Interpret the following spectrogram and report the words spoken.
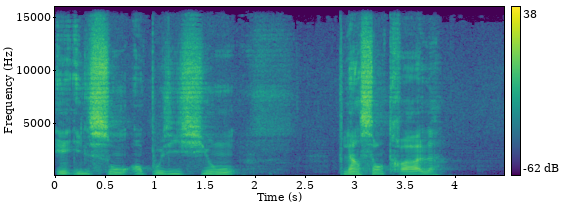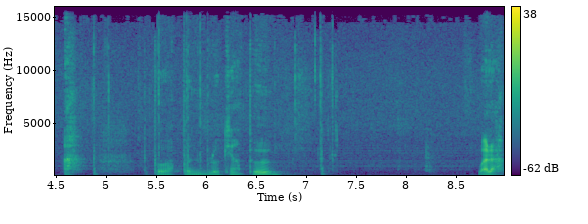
et ils sont en position l'un central. Ah, PowerPoint bloque un peu. Voilà.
